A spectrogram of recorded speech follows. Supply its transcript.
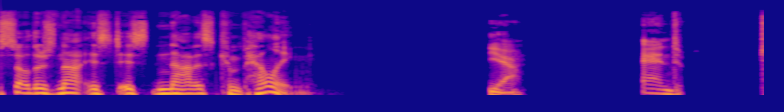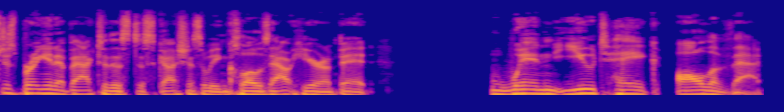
So there's not it's it's not as compelling. Yeah. And just bringing it back to this discussion so we can close out here a bit. When you take all of that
